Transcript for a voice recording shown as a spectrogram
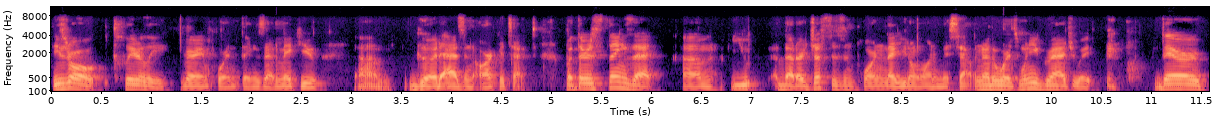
These are all clearly very important things that make you um, good as an architect. But there's things that um, you that are just as important that you don't want to miss out. In other words, when you graduate, there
